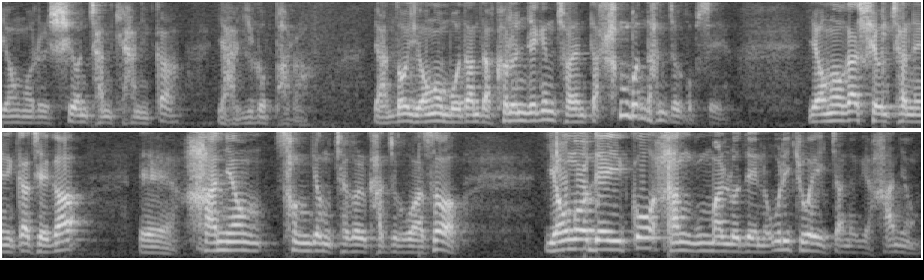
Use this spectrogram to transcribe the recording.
영어를 시원찮게 하니까 야 이거 봐라. 야 너 영어 못한다. 그런 얘기는 저한테 한 번도 한 적 없어요. 영어가 시원찮으니까 제가 예, 한영 성경책을 가지고 와서 영어 돼 있고 한국말로 돼 있는 우리 교회 있잖아요. 한영.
